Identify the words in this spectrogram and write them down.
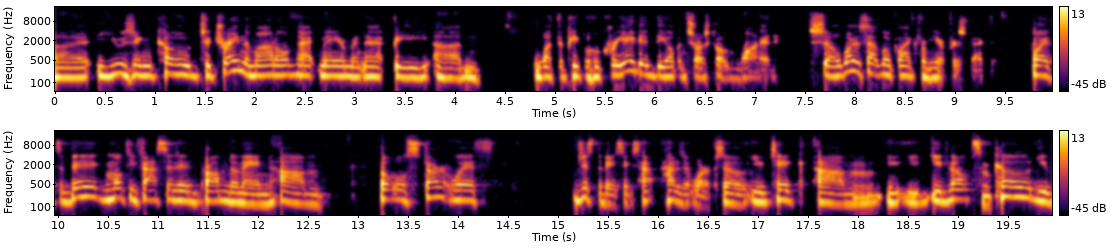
uh, using code to train the model that may or may not be um, what the people who created the open source code wanted. So, what does that look like from your perspective? Boy, it's a big, multifaceted problem domain. Um, but we'll start with just the basics. How, how does it work? So you take um, you, you, you develop some code, you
